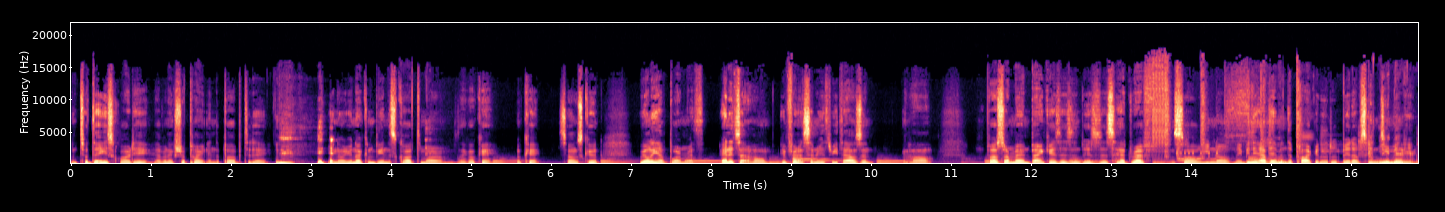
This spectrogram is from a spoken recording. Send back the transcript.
they told the A squad, hey, have an extra pint in the pub today. you know, you're not gonna be in the squad tomorrow. It's like, okay, okay, sounds good. We only have Bournemouth, and it's at home in front of seventy three thousand. Oh, plus our man Bankes isn't is his head ref, so you know maybe they have him in the pocket a little bit. I've seen too you many. never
